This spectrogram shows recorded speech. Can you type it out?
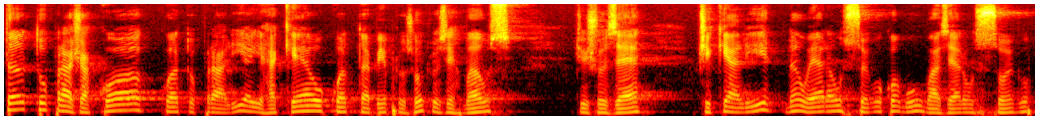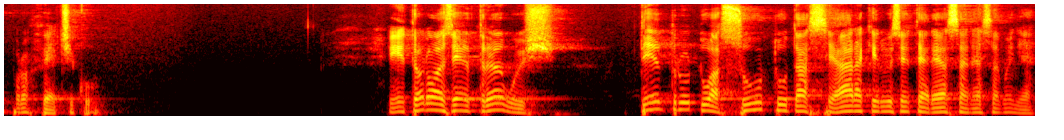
tanto para Jacó, quanto para Lia e Raquel, quanto também para os outros irmãos de José, de que ali não era um sonho comum, mas era um sonho profético. Então nós entramos dentro do assunto da seara que nos interessa nessa manhã.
